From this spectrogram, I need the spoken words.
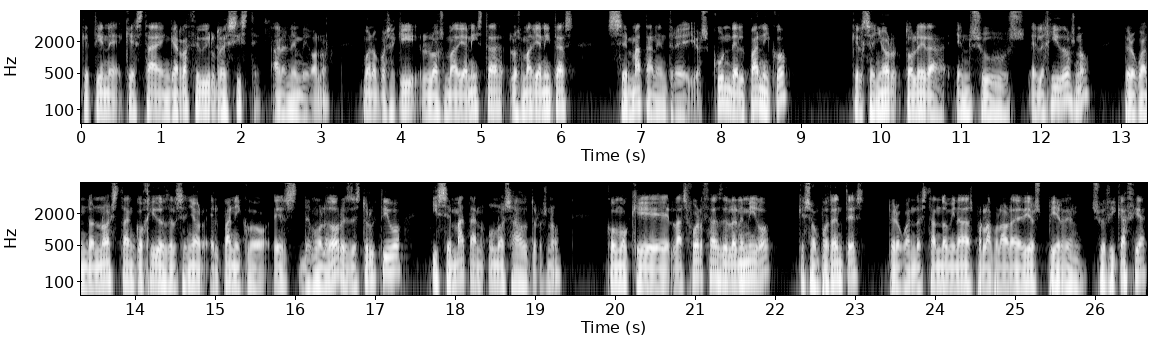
que tiene, que está en guerra civil resiste al enemigo, ¿no? Bueno, pues aquí los madianistas, los madianitas se matan entre ellos. Cunde el pánico que el Señor tolera en sus elegidos, ¿no? Pero cuando no están cogidos del Señor, el pánico es demoledor, es destructivo, y se matan unos a otros, ¿no? Como que las fuerzas del enemigo, que son potentes, pero cuando están dominadas por la palabra de Dios pierden su eficacia,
